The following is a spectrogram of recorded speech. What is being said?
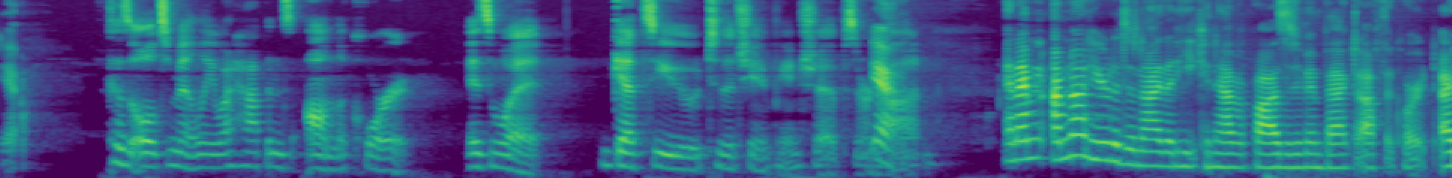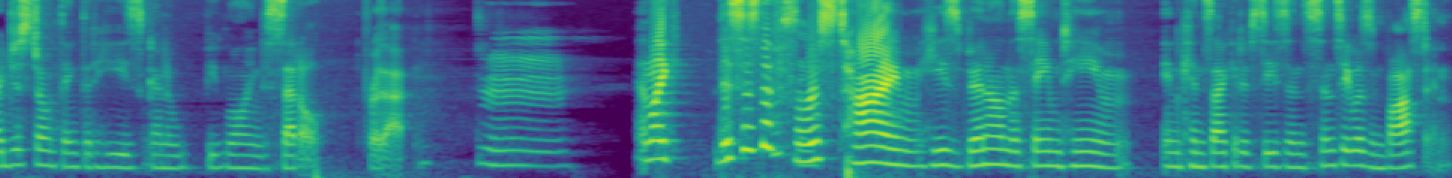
Yeah. Because ultimately, what happens on the court is what gets you to the championships or yeah. not. And I'm I'm not here to deny that he can have a positive impact off the court. I just don't think that he's going to be willing to settle for that. Mm. And like this is the first time he's been on the same team in consecutive seasons since he was in Boston.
